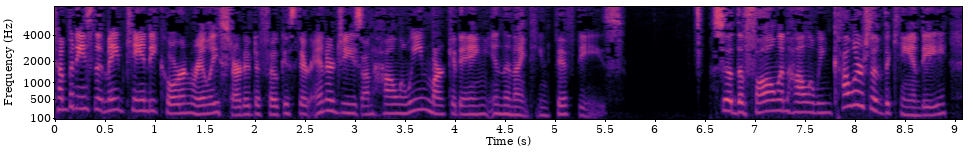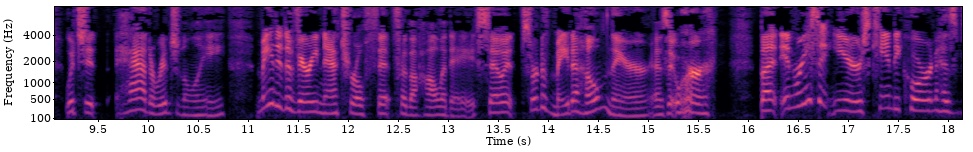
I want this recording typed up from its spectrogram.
companies that made candy corn really started to focus their energies on Halloween marketing in the 1950s. So the fall and Halloween colors of the candy, which it had originally, made it a very natural fit for the holiday. So it sort of made a home there, as it were. But in recent years, candy corn has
